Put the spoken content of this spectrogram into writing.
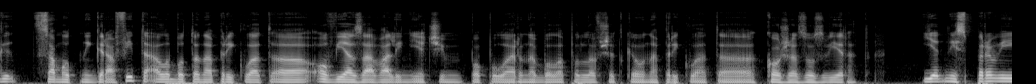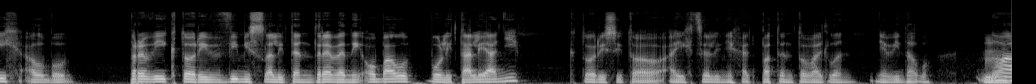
g- samotný grafit, alebo to napríklad uh, oviazávali niečím. Populárna bola podľa všetkého napríklad uh, koža zo zvierat. Jedni z prvých, alebo prví, ktorí vymysleli ten drevený obal, boli Taliani, ktorí si to aj chceli nechať patentovať, len nevydalo. No hmm. a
